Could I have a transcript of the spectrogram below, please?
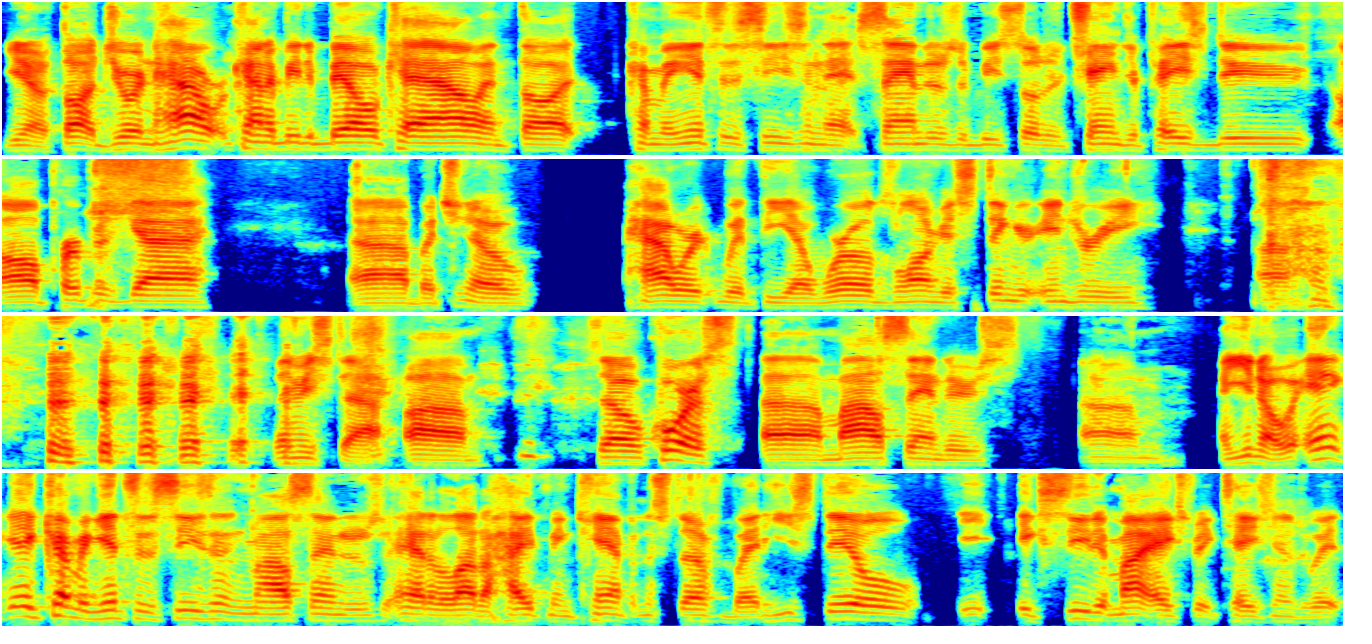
you know thought Jordan Howard kind of be the bell cow, and thought coming into the season that Sanders would be sort of change of pace dude, all purpose guy. Uh, but you know, Howard with the uh, world's longest stinger injury. Uh, let me stop. Um, so of course, uh, Miles Sanders. Um, and, you know, and, and, coming into the season, Miles Sanders had a lot of hype in camp and stuff, but he still exceeded my expectations with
